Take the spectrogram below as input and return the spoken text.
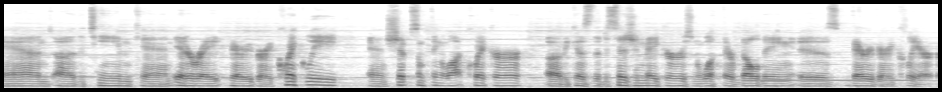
and uh, the team can iterate very very quickly and ship something a lot quicker uh, because the decision makers and what they're building is very very clear.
